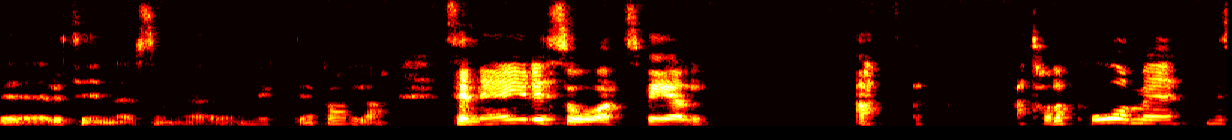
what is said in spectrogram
eh, rutiner som är nyttiga för alla. Sen är ju det så att spel, att, att, att hålla på med, med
